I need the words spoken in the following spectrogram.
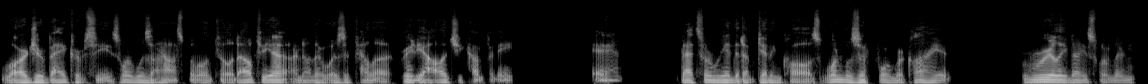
larger bankruptcies. One was a hospital in Philadelphia. Another was a teleradiology company. And that's when we ended up getting calls. One was a former client, really nice woman,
